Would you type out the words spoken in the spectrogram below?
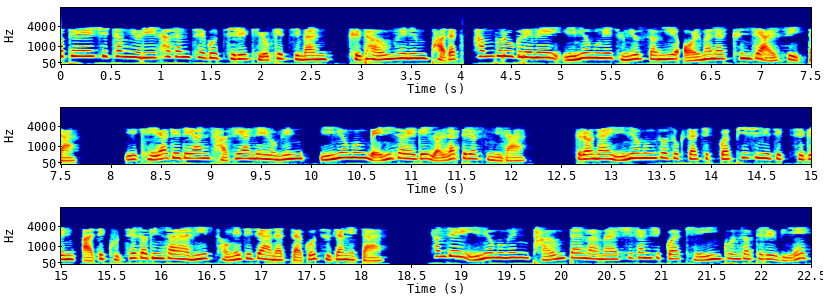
첫 회의 시청률이 사상 최고치를 기록했지만 그 다음 회는 바닥 한 프로그램의 이명웅의 중요성이 얼마나 큰지 알 수 있다. 이 계약에 대한 자세한 내용은 이명웅 매니저에게 연락드렸습니다. 그러나 이명웅 소속사 측과 피시뮤직 측은 아직 구체적인 사안이 정해지지 않았다고 주장했다. 현재 이명웅은 다음 달 마마 시상식과 개인 콘서트를 위해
